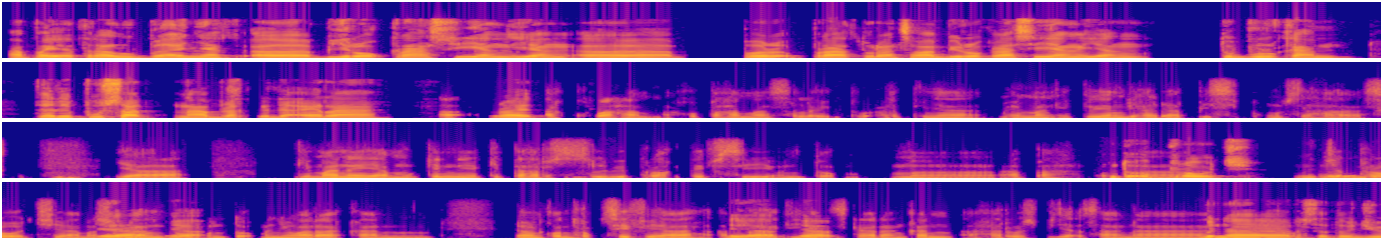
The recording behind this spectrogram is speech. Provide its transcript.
apa ya terlalu banyak eh, birokrasi yang yang eh, per- peraturan sama birokrasi yang yang tuburkan dari pusat nabrak ke daerah Ah, right Aku paham, aku paham masalah itu. Artinya memang itu yang dihadapi si pengusaha. Ya gimana ya? Mungkin ya kita harus lebih proaktif sih untuk me- apa untuk eh, approach untuk approach ya. ya Maksudnya untuk ya untuk menyuarakan dengan konstruktif ya. ya Apalagi ya kan sekarang kan harus bijaksana benar gitu. setuju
